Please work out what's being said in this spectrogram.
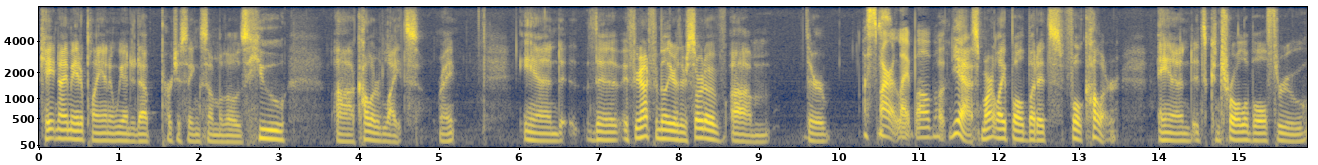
Kate and I made a plan, and we ended up purchasing some of those Hue uh, colored lights, right? And the if you're not familiar, they're sort of um, they're A smart light bulb. uh, yeah, smart light bulb, but it's full color, and it's controllable through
